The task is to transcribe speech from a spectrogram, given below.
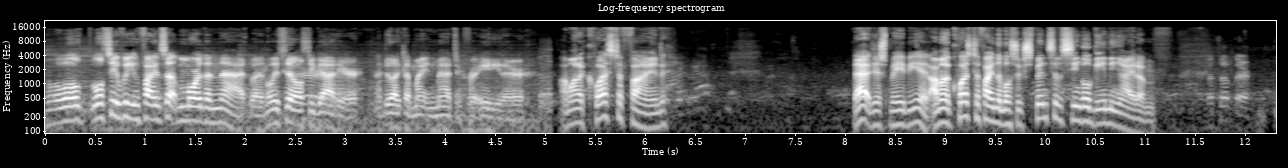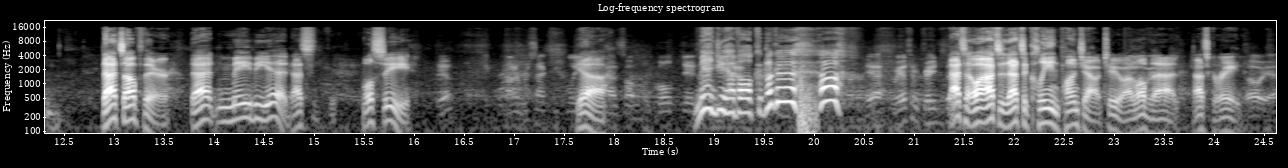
Well, we'll we'll see if we can find something more than that. But let me see what else you got here. I do like the Might and Magic for 80 there. I'm on a quest to find. That just may be it. I'm on a quest to find the most expensive single gaming item. That's up there. That's up there. That may be it. That's. We'll see. 100% complete. Yeah. Has all- Man, you have all. Look at that. Ah. Yeah, we have some crazy stuff. That's a, well, that's a, that's a clean punch out too. I love that. That's great. Oh yeah.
